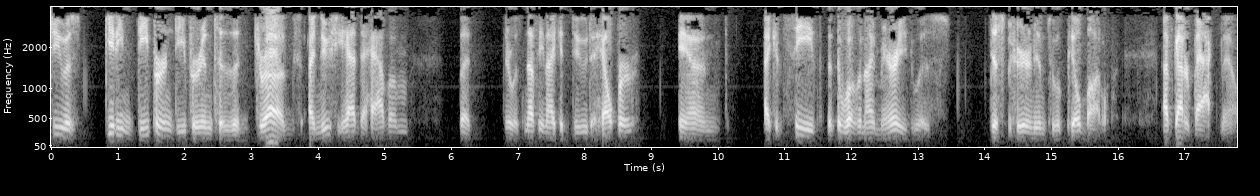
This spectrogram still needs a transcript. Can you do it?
she was getting deeper and deeper into the drugs. I knew she had to have them, but there was nothing I could do to help her, and I could see that the woman I married was disappearing into a pill bottle. I've got her back now.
